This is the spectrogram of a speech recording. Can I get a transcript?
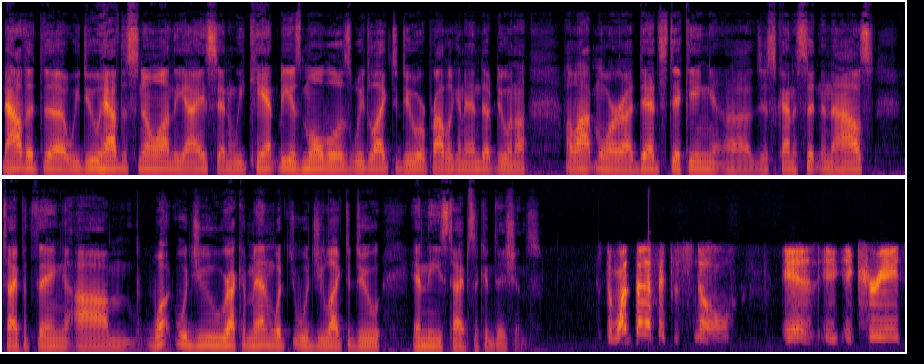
now that the, we do have the snow on the ice and we can't be as mobile as we'd like to do, we're probably going to end up doing a, a lot more uh, dead sticking, uh, just kind of sitting in the house type of thing. Um, what would you recommend? What would you like to do in these types of conditions? The one benefit to snow is it, it creates,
